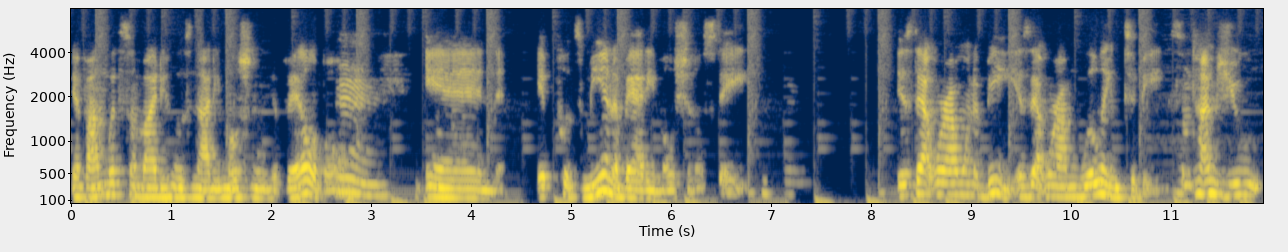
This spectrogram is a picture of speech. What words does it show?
If I'm with somebody who is not emotionally available mm. and it puts me in a bad emotional state, mm-hmm. is that where I want to be? Is that where I'm willing to be? Mm-hmm. Sometimes you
